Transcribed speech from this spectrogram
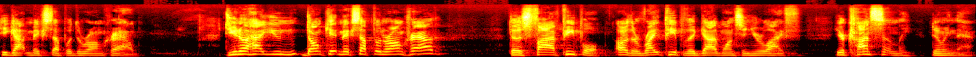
He got mixed up with the wrong crowd. Do you know how you don't get mixed up with the wrong crowd? Those five people are the right people that God wants in your life. You're constantly doing that.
